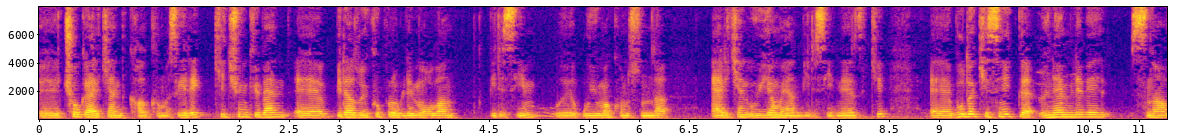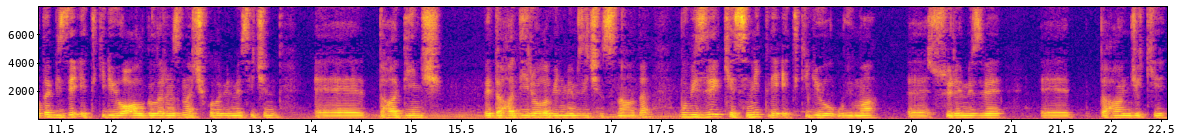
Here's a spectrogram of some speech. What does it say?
e, çok erken kalkılması gerek ki çünkü ben e, biraz uyku problemi olan birisiyim. E, uyuma konusunda erken uyuyamayan birisiyim ne yazık ki. E, bu da kesinlikle önemli ve sınavda bizi etkiliyor. Algılarımızın açık olabilmesi için e, daha dinç ve daha diri olabilmemiz için sınavda. Bu bizi kesinlikle etkiliyor uyuma e, süremiz ve e, daha önceki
